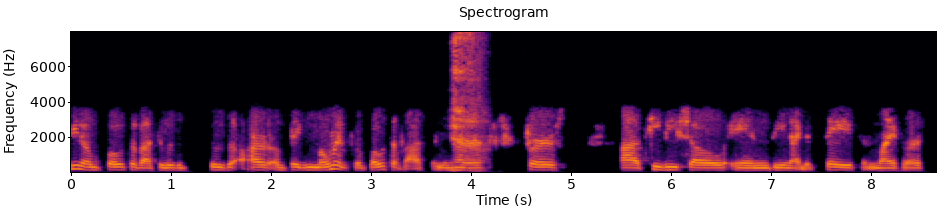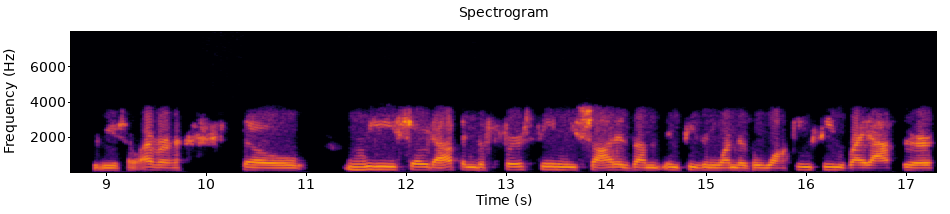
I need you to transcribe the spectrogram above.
you know, both of us, it was, it was a, big moment for both of us. I mean, yeah. her first, uh, TV show in the United States and my first TV show ever. So we showed up and the first scene we shot is, um, in season one, there's a walking scene right after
